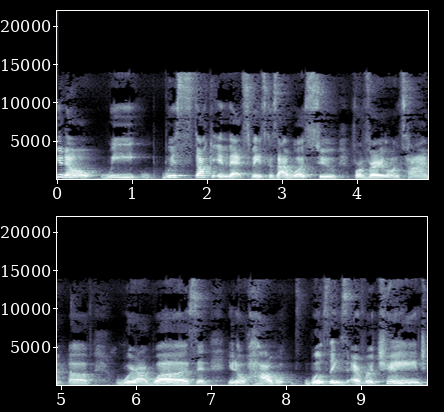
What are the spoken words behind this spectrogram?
you know we we're stuck in that space because i was too for a very long time of where I was and, you know, how will things ever change?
